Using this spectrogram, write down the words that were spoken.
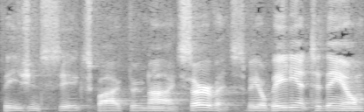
Ephesians 6, 5 through 9. Servants, be obedient to them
